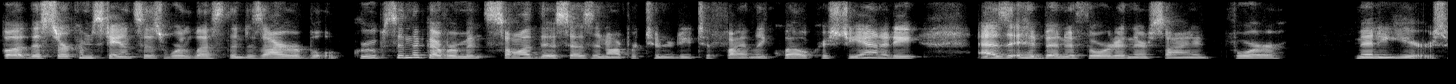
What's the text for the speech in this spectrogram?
but the circumstances were less than desirable. Groups in the government saw this as an opportunity to finally quell Christianity, as it had been a thorn in their side for many years.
